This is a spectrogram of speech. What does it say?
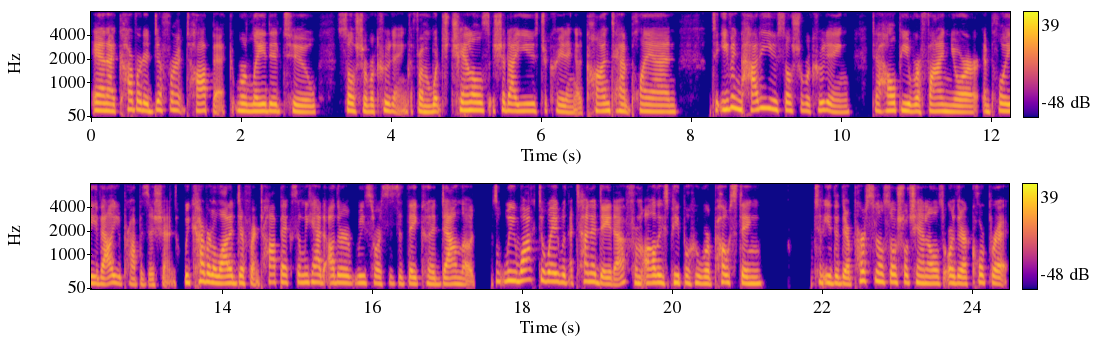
and I covered a different topic related to social recruiting from which channels should I use to creating a content plan to even how to use social recruiting to help you refine your employee value proposition. We covered a lot of different topics and we had other resources that they could download. We walked away with a ton of data from all these people who were posting to either their personal social channels or their corporate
